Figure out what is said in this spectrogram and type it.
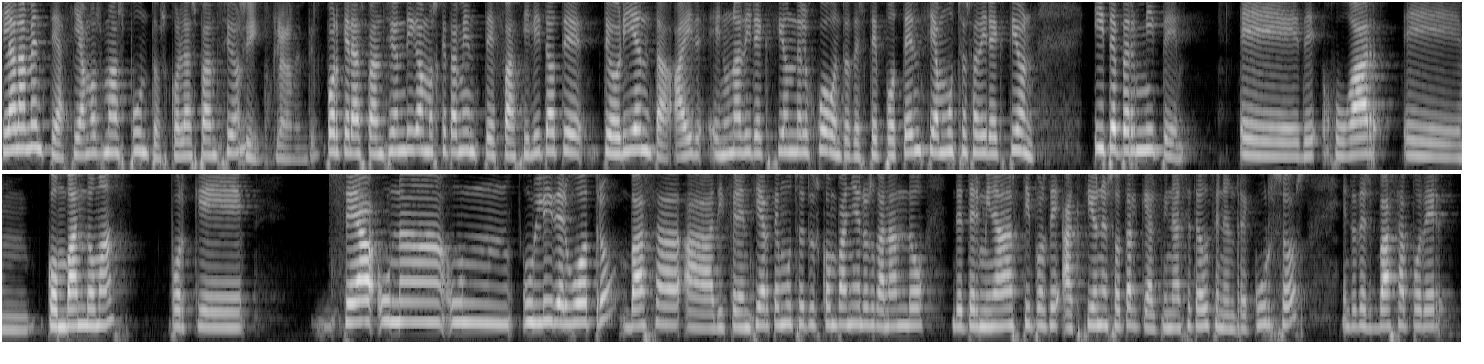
Claramente hacíamos más puntos con la expansión, Sí, claramente. porque la expansión digamos que también te facilita o te, te orienta a ir en una dirección del juego, entonces te potencia mucho esa dirección y te permite eh, de- jugar eh, con bando más, porque sea una- un, un líder u otro, vas a, a diferenciarte mucho de tus compañeros ganando determinados tipos de acciones o tal que al final se traducen en recursos Entonces vas a poder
